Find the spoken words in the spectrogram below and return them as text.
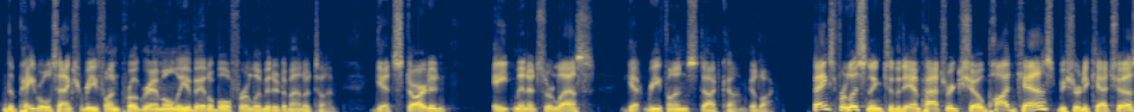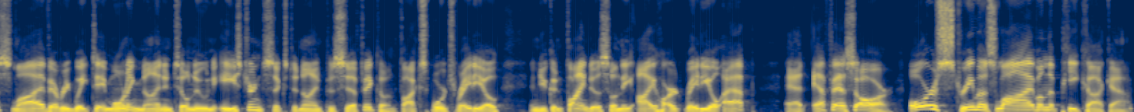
The payroll tax refund program only available for a limited amount of time. Get started, eight minutes or less. GetRefunds.com. Good luck. Thanks for listening to the Dan Patrick Show podcast. Be sure to catch us live every weekday morning, 9 until noon Eastern, 6 to 9 Pacific on Fox Sports Radio. And you can find us on the iHeartRadio app at FSR or stream us live on the Peacock app.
